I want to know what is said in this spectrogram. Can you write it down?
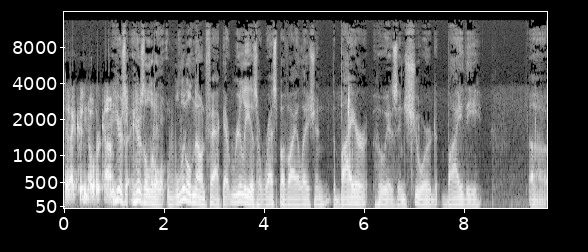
that I couldn't overcome. Here's a, here's a little little known fact that really is a RESPA violation. The buyer who is insured by the uh,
